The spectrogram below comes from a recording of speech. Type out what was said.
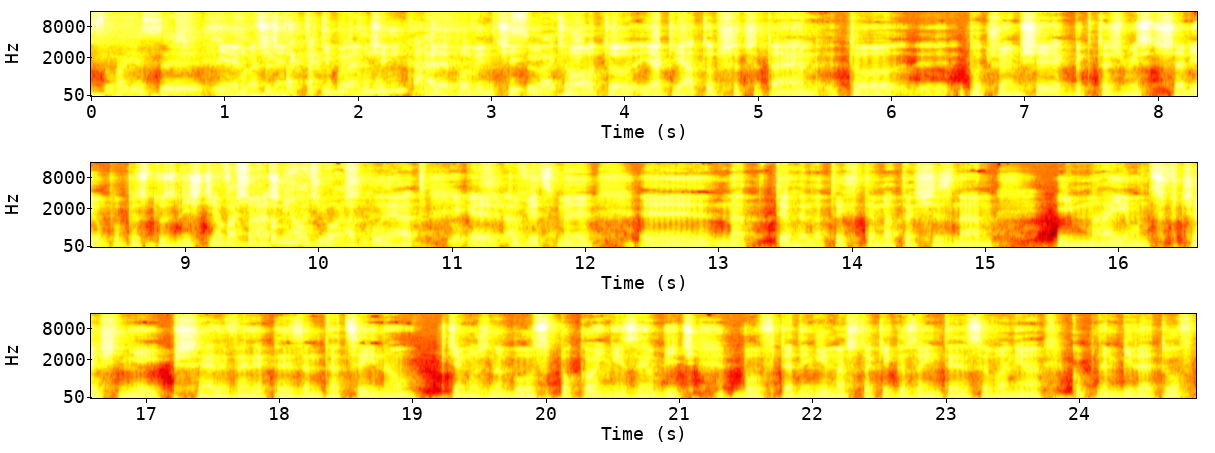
słuchaj, jest... y, Nie, Bo właśnie, przecież tak- takie i były powiem ci, komunikaty, Ale powiem ci, Słuchaj. i to, to jak ja to przeczytałem, to y, poczułem się, jakby ktoś mi strzelił po prostu z liścia No właśnie o twarz, to mi chodzi bo właśnie. akurat, e, powiedzmy, e, na, trochę na tych tematach się znam i mając wcześniej przerwę reprezentacyjną, gdzie można było spokojnie zrobić, bo wtedy nie masz takiego zainteresowania kupnem biletów,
